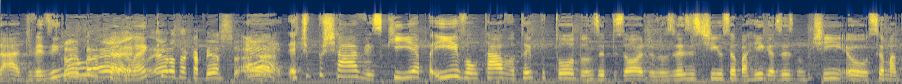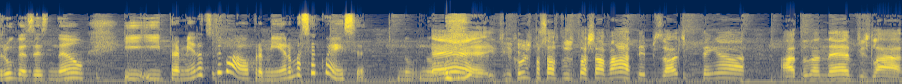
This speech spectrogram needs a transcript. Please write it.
tá, de vez em Então, nunca, é, não é que... era outra cabeça. É, é tipo Chaves, que ia, ia e voltava o tempo todo nos episódios. Às vezes tinha o seu barriga, às vezes não tinha, ou o seu madruga, às vezes não. E, e pra mim era tudo igual, pra mim era uma sequência. No, no- É, e como eles passavam tudo, tu achava, ah, tem episódio que tem a, a Dona Neves lá,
